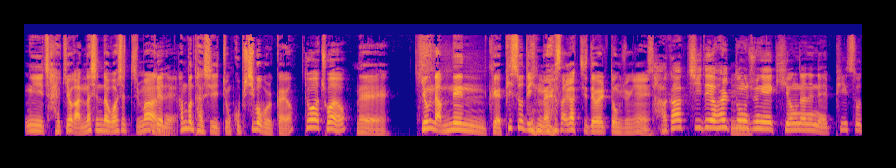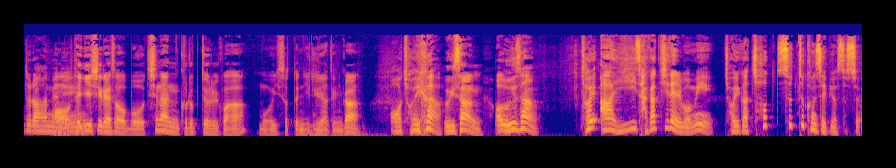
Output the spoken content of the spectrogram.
이 잘 기억 안 나신다고 하셨지만 네네. 한번 다시 좀 곱씹어 볼까요? 좋아, 좋아요. 네. 기억 남는 그 에피소드 있나요? 사각지대 활동 중에 사각지대 활동 음. 중에 기억나는 에피소드라 하면 어, 대기실에서 뭐 친한 그룹들과 뭐 있었던 일이라든가 어 저희가 의상 어 의상 저희 아이 사각지대 앨범이 저희가 첫 수트 컨셉이었었어요.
